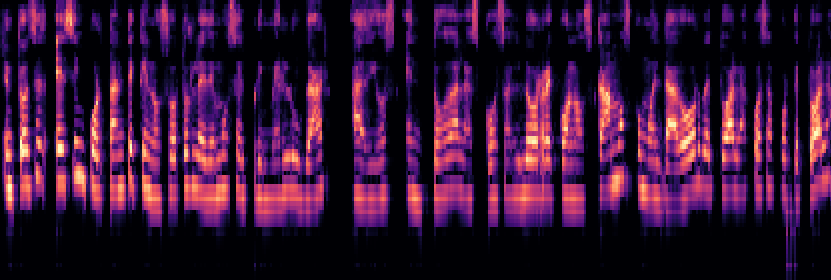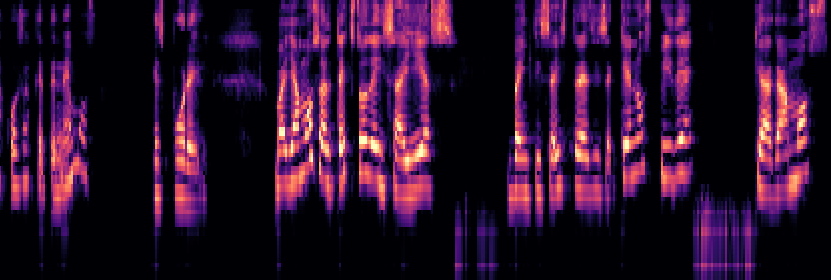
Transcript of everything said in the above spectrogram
Entonces es importante que nosotros le demos el primer lugar a Dios en todas las cosas, lo reconozcamos como el dador de todas las cosas, porque todas las cosas que tenemos es por Él. Vayamos al texto de Isaías 26.3, dice, ¿qué nos pide que hagamos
